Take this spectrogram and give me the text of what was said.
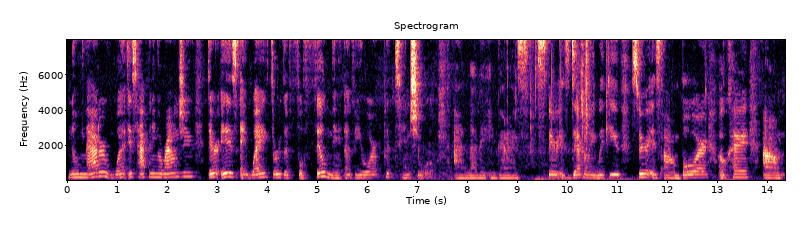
no matter what is happening around you, there is a way through the fulfillment of your potential. I love it, you guys. Spirit is definitely with you. Spirit is on board, okay, um,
